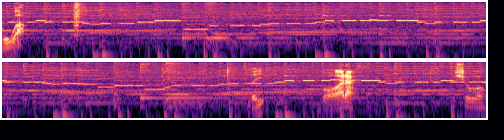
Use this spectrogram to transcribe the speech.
Boa. Bora. Deixa eu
